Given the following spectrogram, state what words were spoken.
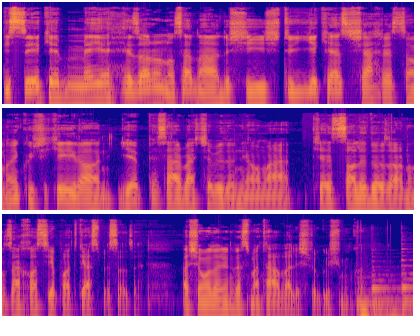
21 می 1996 توی یکی از شهرستانهای کوچیک ایران یه پسر بچه به دنیا آمد که سال 2019 خواست یه پادکست بسازه و شما دارین قسمت اولش رو گوش می‌کنید.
